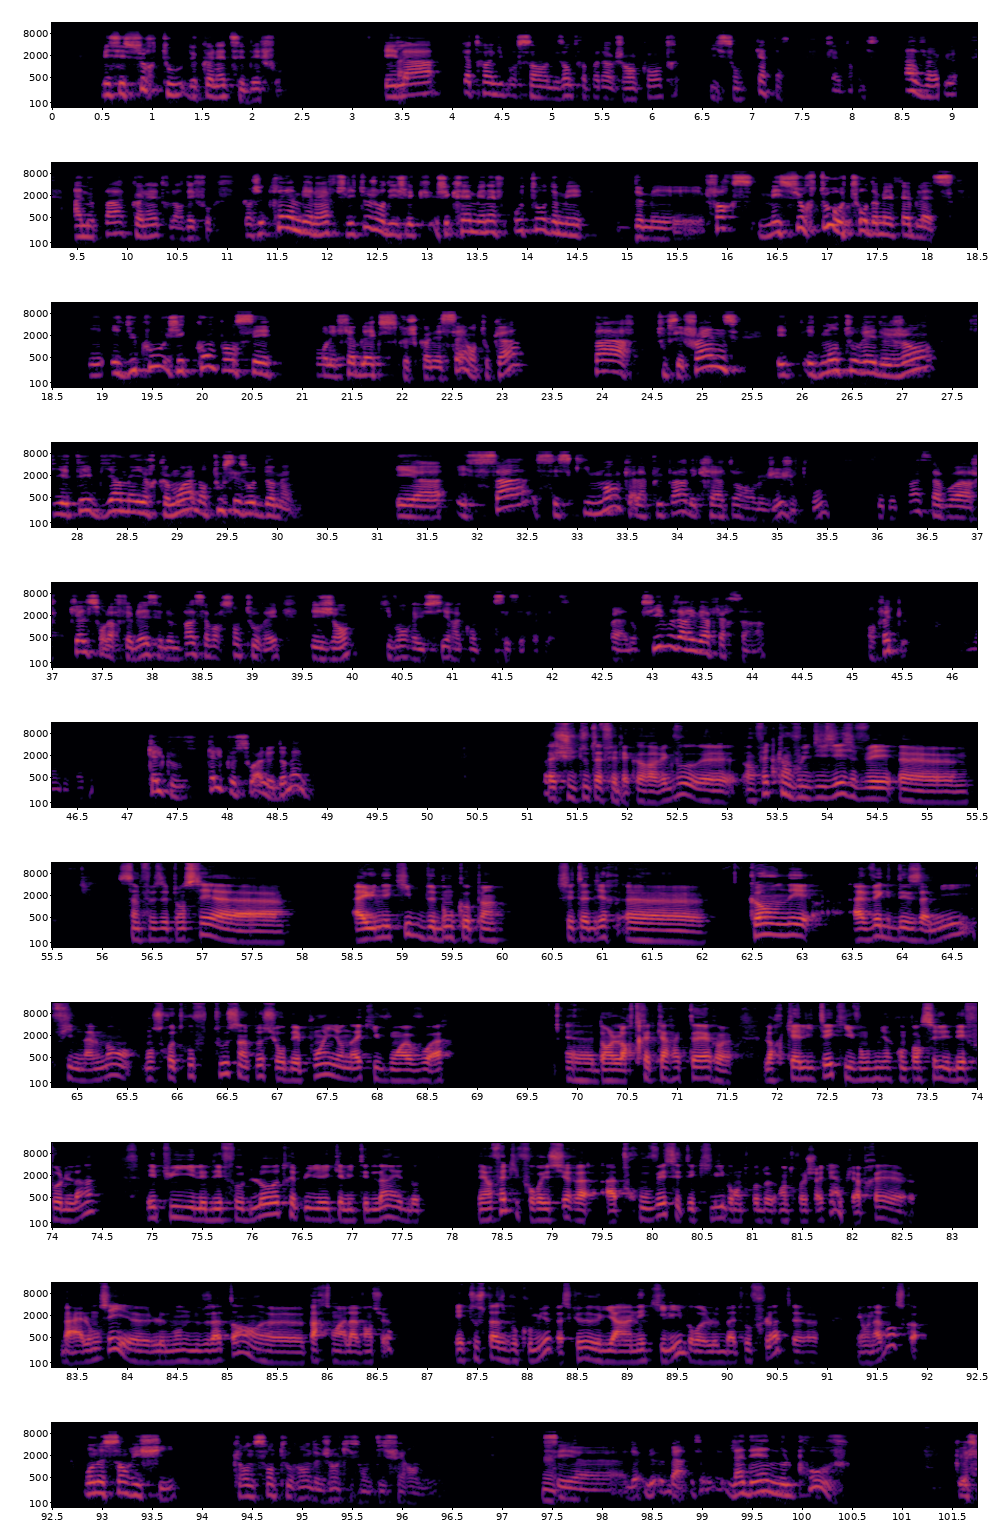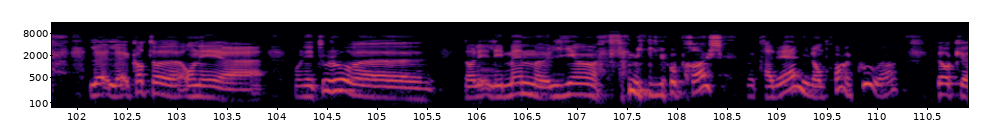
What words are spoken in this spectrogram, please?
Mais c'est surtout de connaître ses défauts. Et là, 90% des entrepreneurs que je rencontre, ils sont catastrophiques Ils sont aveugles à ne pas connaître leurs défauts. Quand j'ai créé MBNF, je l'ai toujours dit, j'ai créé MBNF autour de mes, forces, mais surtout autour de mes faiblesses. Et, du coup, j'ai compensé pour les faiblesses que je connaissais, en tout cas, par tous ces friends et, de m'entourer de gens qui étaient bien meilleurs que moi dans tous ces autres domaines. Et, euh, et ça, c'est ce qui manque à la plupart des créateurs horlogers, je trouve c'est de ne pas savoir quelles sont leurs faiblesses et de ne pas savoir s'entourer des gens qui vont réussir à compenser ces faiblesses. Voilà, donc si vous arrivez à faire ça, en fait, le monde est à vous, quel que, quel que soit le domaine. Je suis tout à fait d'accord avec vous. Euh, en fait, quand vous le disiez, euh, ça me faisait penser à, à, une équipe de bons copains. C'est-à-dire, euh, quand on est avec des amis, finalement, on se retrouve tous un peu sur des points. Il y en a qui vont avoir euh, dans leur trait de caractère, euh, leurs qualités qui vont venir compenser les défauts de l'un, et puis les défauts de l'autre, et puis les qualités de l'un et de l'autre. Et en fait, il faut réussir à, trouver cet équilibre entre, entre chacun. Et puis après, euh, bah, allons-y, le monde nous attend, partons à l'aventure. Et tout se passe beaucoup mieux parce qu'il y a un équilibre, le bateau flotte et on avance. quoi. On ne s'enrichit qu'en s'entourant de gens qui sont différents de nous. Hmm. C'est euh, bah, l'ADN nous le prouve. Que quand euh, on est euh, on est toujours dans les, mêmes liens familiaux proches, votre ADN il en prend un coup. Hein. Donc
